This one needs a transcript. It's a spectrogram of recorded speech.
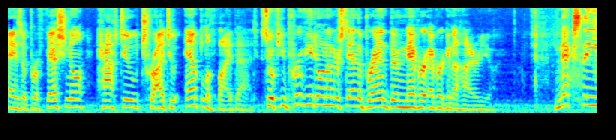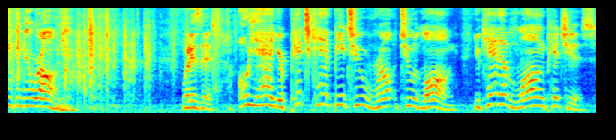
as a professional, have to try to amplify that. So if you prove you don't understand the brand, they're never ever to hire you. Next thing you can do wrong. what is this? Oh yeah, your pitch can't be too, too long. You can't have long pitches.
